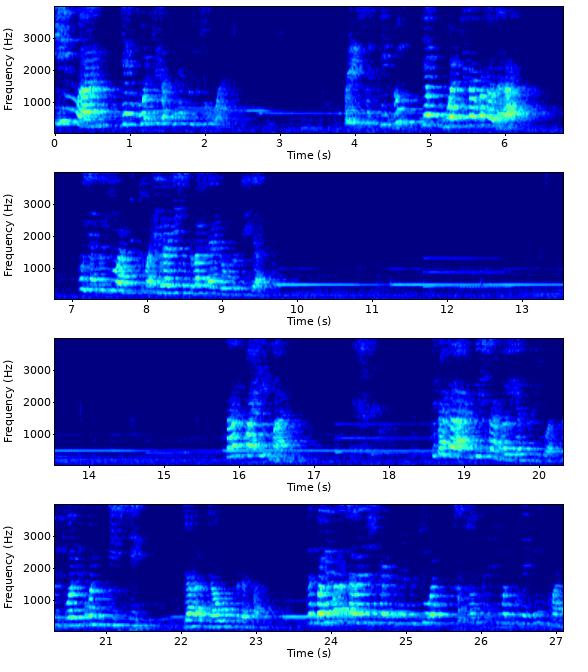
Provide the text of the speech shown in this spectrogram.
Iman yang buat kita punya tujuan. Prinsip hidup yang buat kita apa saudara? Punya tujuan. Coba Ibrani 11 ayat 23. Tanpa iman, kita nggak akan bisa melihat tujuan. Tujuan itu kan visi jauh ke depan. Dan bagaimana caranya supaya punya tujuan? Satu-satunya cuma punya iman.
